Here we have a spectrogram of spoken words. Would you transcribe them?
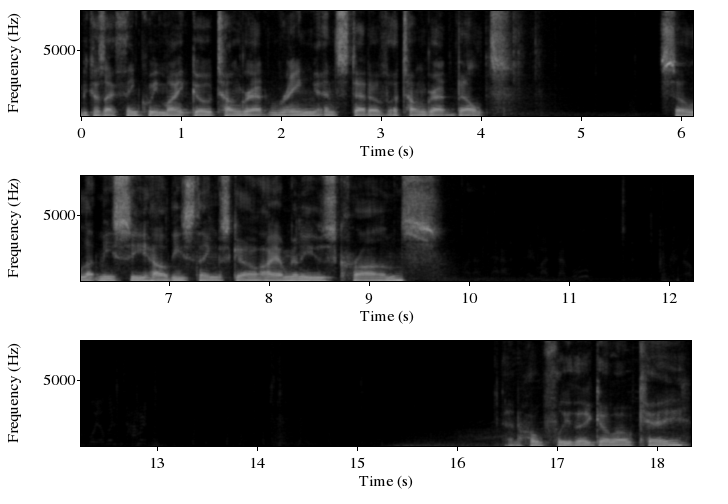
Because I think we might go Tungrad ring instead of a Tungrad belt. So let me see how these things go. I am going to use Crons. And hopefully they go okay.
